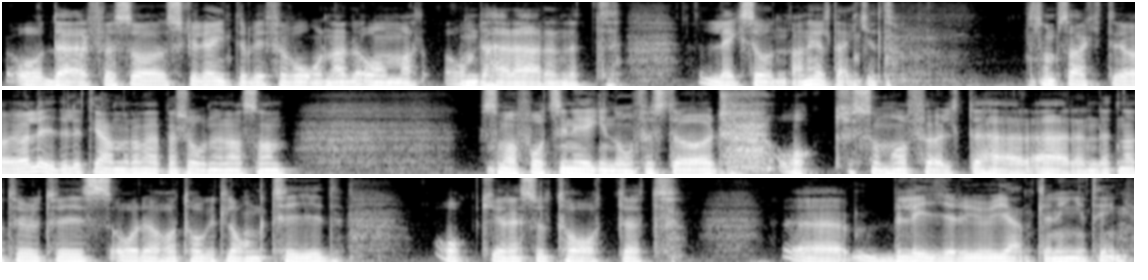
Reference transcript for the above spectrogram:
Och därför så skulle jag inte bli förvånad om, att, om det här ärendet läggs undan helt enkelt. Som sagt, jag, jag lider lite grann med de här personerna som, som har fått sin egendom förstörd och som har följt det här ärendet naturligtvis och det har tagit lång tid. Och resultatet eh, blir ju egentligen ingenting.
